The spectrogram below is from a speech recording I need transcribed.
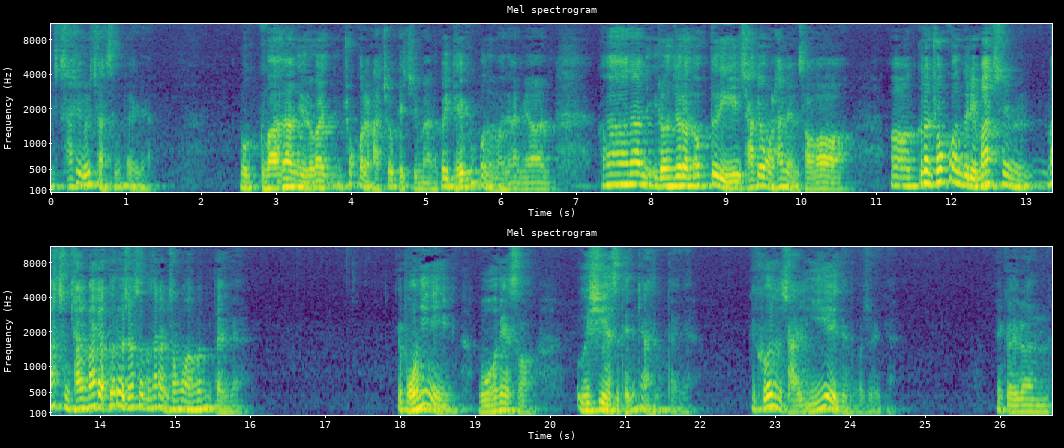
사실 그렇지 않습니다, 이게. 뭐, 그만한 여러 가지 조건을 갖췄겠지만, 거의 대부분은 뭐냐면, 그만한 이런저런 업들이 작용을 하면서, 어, 그런 조건들이 마침, 마침 잘 맞아 떨어져서 그 사람이 성공한 겁니다, 이게. 본인이 원해서, 의지해서 되는 게 아닙니다, 이게. 그것을 잘 이해해야 되는 거죠, 이게. 그러니까 이런,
